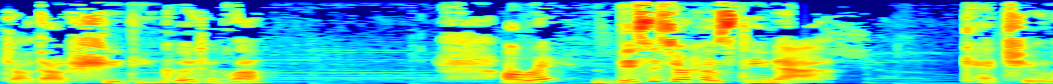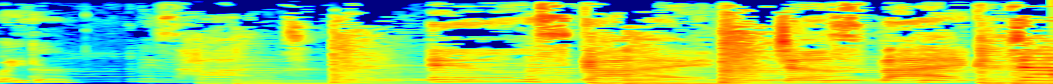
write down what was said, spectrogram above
找到试听课程了。All right, this is your host Tina. Catch you later. Just like a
